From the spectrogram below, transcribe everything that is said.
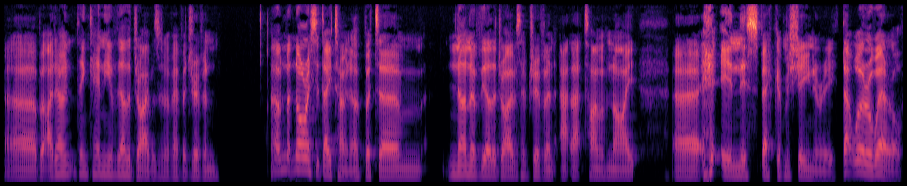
Uh, but I don't think any of the other drivers have ever driven. Um, Norris at Daytona, but um, none of the other drivers have driven at that time of night uh, in this spec of machinery that we're aware of.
